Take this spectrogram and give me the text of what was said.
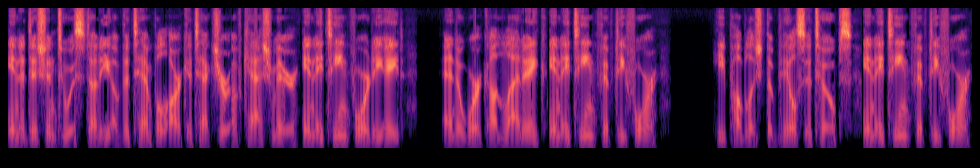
In addition to a study of the temple architecture of Kashmir in 1848, and a work on Ladakh in 1854, he published the Bhilsa in 1854,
